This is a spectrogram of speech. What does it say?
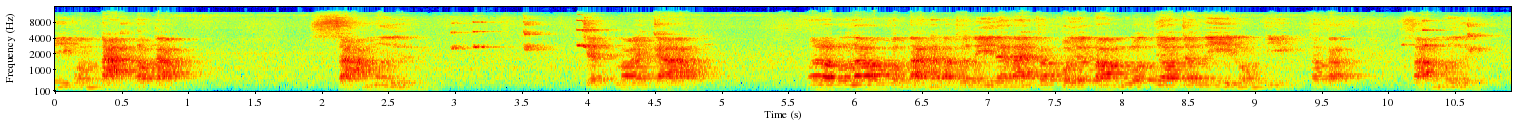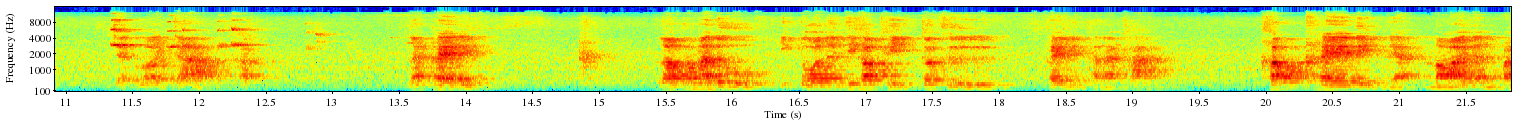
มีผลต่างเท่ากับ 3,709 เมื่อเรารู้แล้วว่าผลต่างเท่ากับเท่านี้ดังนั้น ก็ควรจะต้องลดยอดเจ้าหนี้ลงอีกเท่ากับ 37,709นะครับ และเครดิต เราก็มาดูอีกตัวหนึ่งที่เขาผิดก็คือเครดิตธนาคารเขาเครดิตเนี่ยน้อยเกินไป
